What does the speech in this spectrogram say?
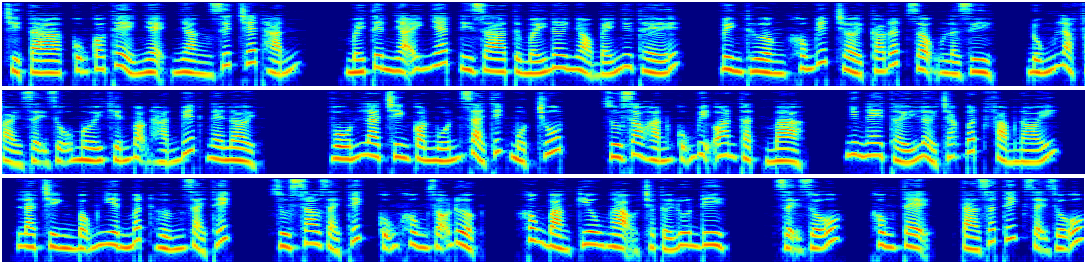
chỉ ta cũng có thể nhẹ nhàng giết chết hắn. Mấy tên nhãi nhép đi ra từ mấy nơi nhỏ bé như thế, bình thường không biết trời cao đất rộng là gì, đúng là phải dạy dỗ mới khiến bọn hắn biết nghe lời. Vốn La Trinh còn muốn giải thích một chút, dù sao hắn cũng bị oan thật mà, nhưng nghe thấy lời trác bất phàm nói, La Trinh bỗng nhiên mất hứng giải thích, dù sao giải thích cũng không rõ được, không bằng kiêu ngạo cho tới luôn đi. Dạy dỗ, không tệ, ta rất thích dạy dỗ,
